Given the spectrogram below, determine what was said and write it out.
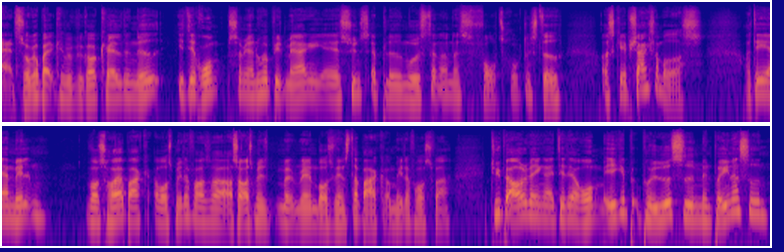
ja, en sukkerball, kan vi vel godt kalde det, ned i det rum, som jeg nu har bidt mærke i, at jeg synes er blevet modstandernes foretrukne sted at skabe chancer mod os. Og det er mellem vores højre bak og vores midterforsvar, og så også mellem vores venstre bak og midterforsvar. Dybe afleveringer i det der rum, ikke på ydersiden, men på indersiden,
